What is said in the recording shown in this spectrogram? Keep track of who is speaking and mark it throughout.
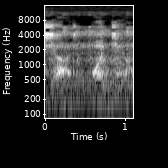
Speaker 1: shot, one kill.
